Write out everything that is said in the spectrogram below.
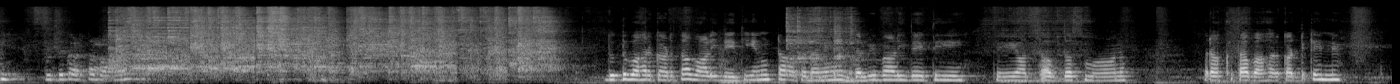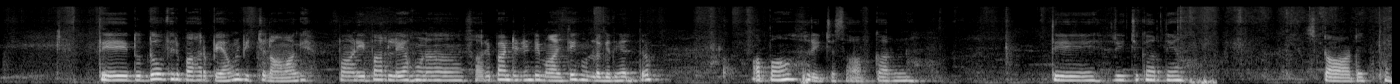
ਦੇਖੀ ਦੁੱਧ ਕੱਢਤਾ ਬਾਹਰ। ਦੁੱਧ ਬਾਹਰ ਕੱਢਤਾ, ਵਾਲੀ ਦੇਤੀ ਇਹਨੂੰ, ਢਾਕਦਾ ਦਵੇਂ ਇੱਧਰ ਵੀ ਵਾਲੀ ਦੇਤੀ ਤੇ ਆਦਾ ਉਹਦਾ ਸਮਾਨ ਰੱਖਤਾ ਬਾਹਰ ਕੱਢ ਕੇ ਇਹਨੇ। ਤੇ ਦੁੱਧੋ ਫਿਰ ਬਾਹਰ ਪਿਆ, ਹੁਣ ਵਿੱਚ ਲਾਵਾਂਗੇ। ਪਾਣੀ ਭਰ ਲਿਆ, ਹੁਣ ਸਾਰੇ ਭਾਂਡੇ ਢਿੰਡੇ ਮਾਂਜਦੇ ਹੁਣ ਲੱਗਦੇ ਆ ਇੱਧਰ। ਆਪਾਂ ਫ੍ਰਿਜ ਸਾਫ਼ ਕਰਨ। ਤੇ ਫ੍ਰਿਜ ਕਰਦੇ ਆ ਸਟਾਰਟ ਇੱਥੋਂ।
